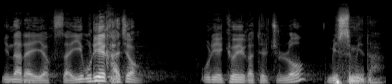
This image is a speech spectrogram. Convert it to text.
이 나라의 역사, 이 우리의 가정, 우리의 교회가 될 줄로 믿습니다.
